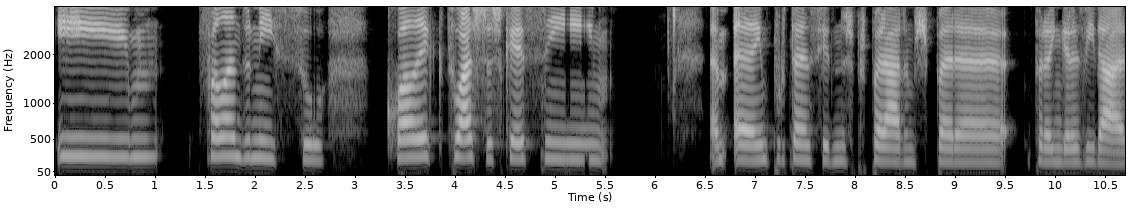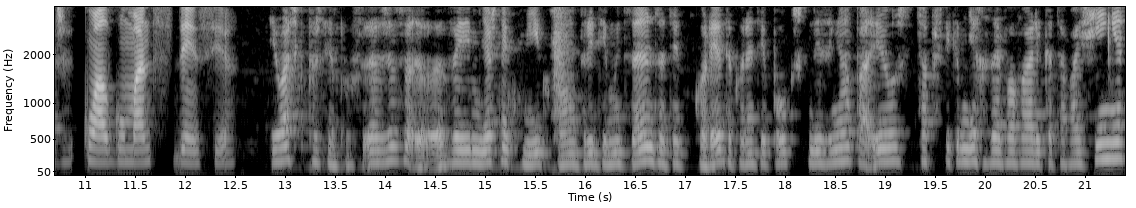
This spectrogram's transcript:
E falando nisso, qual é que tu achas que é assim a, a importância de nos prepararmos para, para engravidar com alguma antecedência? Eu acho que, por exemplo, às vezes eh, veio mulheres têm comigo com 30 e muitos anos, até 40, 40 e poucos, que me dizem: Ah, pá, eu já percebi que a minha reserva ovárica está baixinha,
